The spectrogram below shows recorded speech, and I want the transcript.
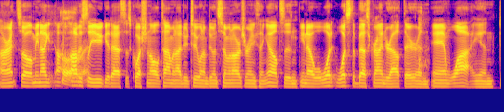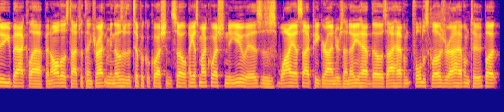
All right. So, I mean, I oh, obviously right. you get asked this question all the time, and I do too when I'm doing seminars or anything else. And you know, well, what what's the best grinder out there, and and why, and do you backlap, and all those types of things, right? I mean, those are the typical questions. So, I guess my question to you is is why SIP grinders? I know you have those. I have them. Full disclosure, I have them too. But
